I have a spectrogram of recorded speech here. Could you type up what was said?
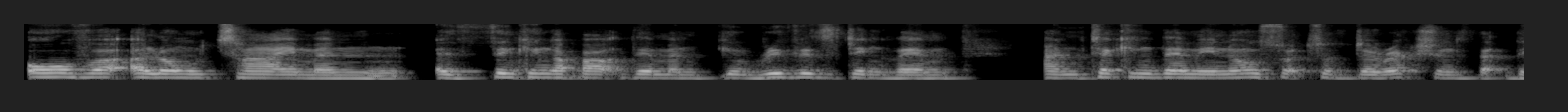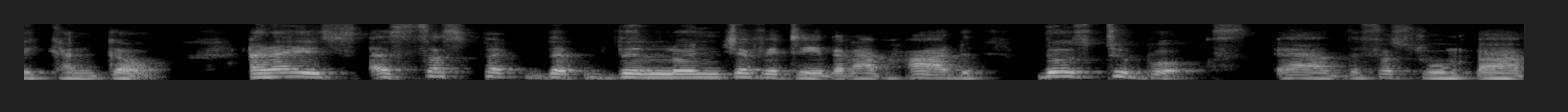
over a long time and uh, thinking about them and revisiting them and taking them in all sorts of directions that they can go. And I, I suspect that the longevity that I've had, those two books, uh, the first one, uh,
